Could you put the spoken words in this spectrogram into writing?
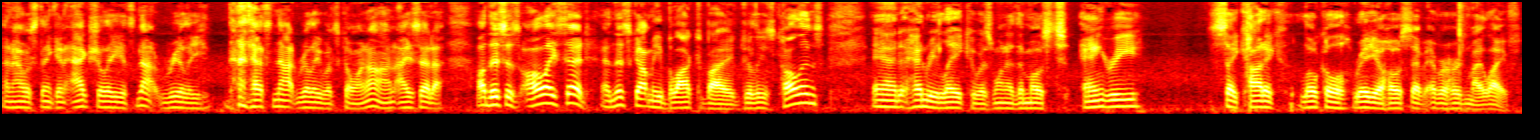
And I was thinking, actually, it's not really, that's not really what's going on. I said, uh, oh, this is all I said. And this got me blocked by Julius Collins and Henry Lake, who was one of the most angry, psychotic local radio hosts I've ever heard in my life.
